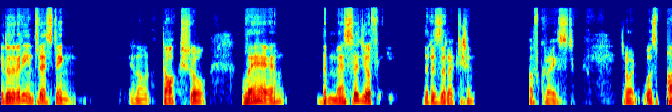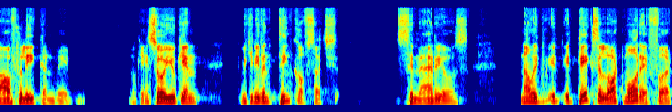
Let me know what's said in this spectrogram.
it was a very interesting you know talk show where the message of the resurrection of Christ was powerfully conveyed. Okay, so you can we can even think of such scenarios. Now it, it, it takes a lot more effort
